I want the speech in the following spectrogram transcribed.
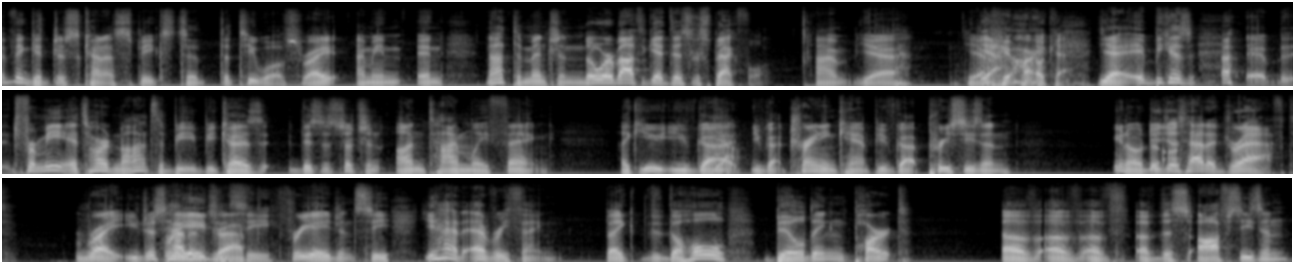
I think it just kind of speaks to the T Wolves, right? I mean, and not to mention. So we're about to get disrespectful. Um, yeah, yeah, yeah, we are. Okay. Yeah, it, because uh, for me, it's hard not to be because this is such an untimely thing. Like you, you've got yeah. you've got training camp, you've got preseason. You know, you just had a draft. Right. You just free had a agency. draft, free agency. You had everything. Like the, the whole building part of of of of this off season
